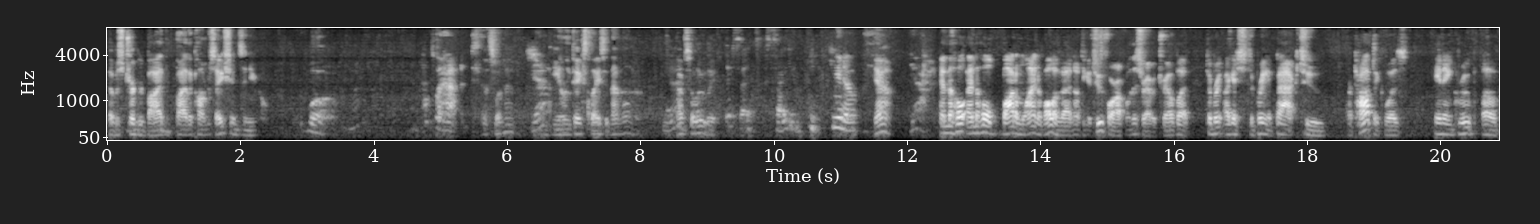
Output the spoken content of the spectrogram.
that was triggered by by the conversations and you go whoa That's what happened. that's what happens Yeah. healing takes place in that moment Yeah. absolutely It's, it's exciting. You know. yeah Yeah. and the whole and the whole bottom line of all of that not to get too far off on this rabbit trail but to bring i guess to bring it back to our topic was in a group of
